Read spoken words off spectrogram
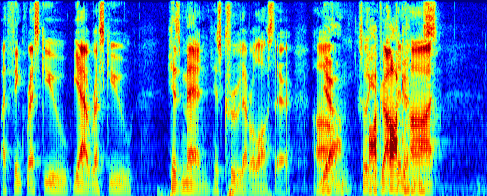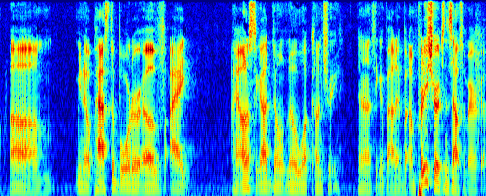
I think rescue, yeah, rescue his men, his crew that were lost there. Um, Yeah. So they Haw- get dropped in hot. Um, you know, past the border of I, I honestly God don't know what country. Now that I think about it, but I'm pretty sure it's in South America.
